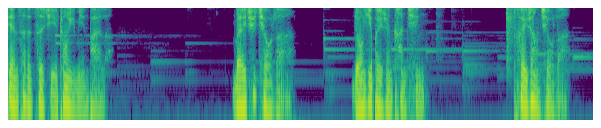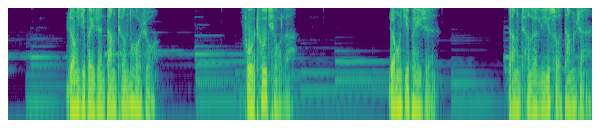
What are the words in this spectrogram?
现在的自己终于明白了，委屈久了，容易被人看清；退让久了，容易被人当成懦弱；付出久了，容易被人当成了理所当然。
